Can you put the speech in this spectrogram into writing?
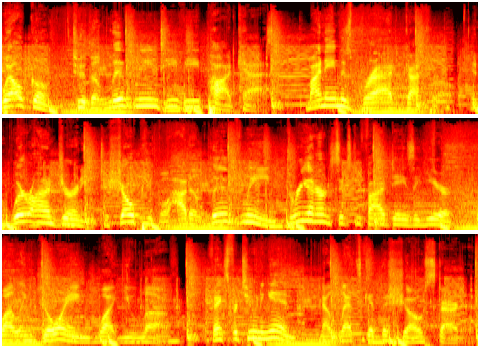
Welcome to the Live Lean TV podcast. My name is Brad Gouthro, and we're on a journey to show people how to live lean 365 days a year while enjoying what you love. Thanks for tuning in. Now let's get the show started.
